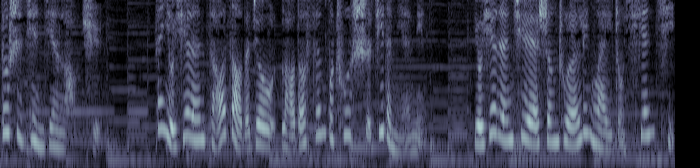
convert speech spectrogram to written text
都是渐渐老去。但有些人早早的就老到分不出实际的年龄。有些人却生出了另外一种仙气，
